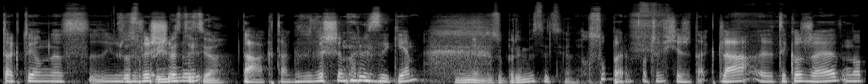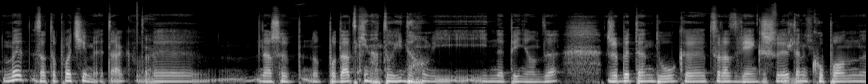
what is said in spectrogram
traktują nas już To z wyższym, inwestycja. tak, tak, z wyższym ryzykiem. Nie, to super inwestycja. No super, oczywiście, że tak. Dla, y, tylko, że no, my za to płacimy, tak? Tak. My, nasze no, podatki na to idą i, inne pieniądze, żeby ten dług y, coraz większy, ten kupon y,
